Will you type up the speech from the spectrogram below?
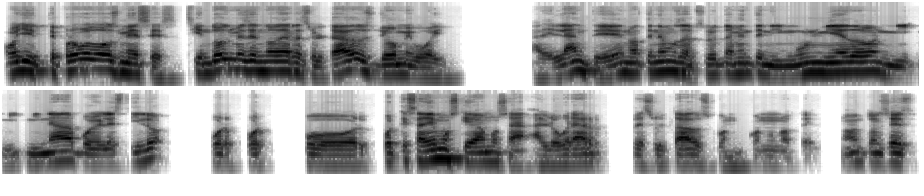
oye, te pruebo dos meses, si en dos meses no da resultados, yo me voy. Adelante, ¿eh? no tenemos absolutamente ningún miedo ni, ni, nada por el estilo, por, por, por, porque sabemos que vamos a, lograr resultados con, con, un hotel. ¿no? Entonces,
